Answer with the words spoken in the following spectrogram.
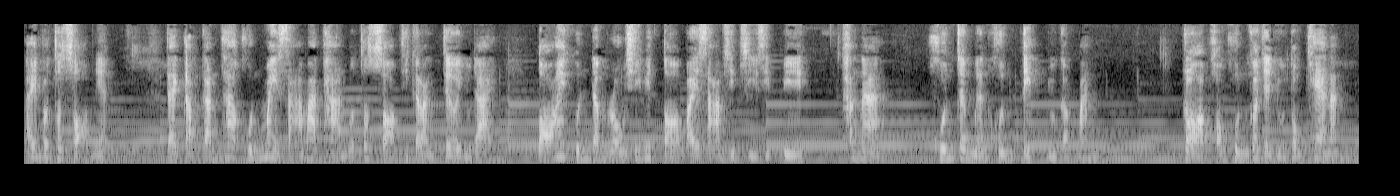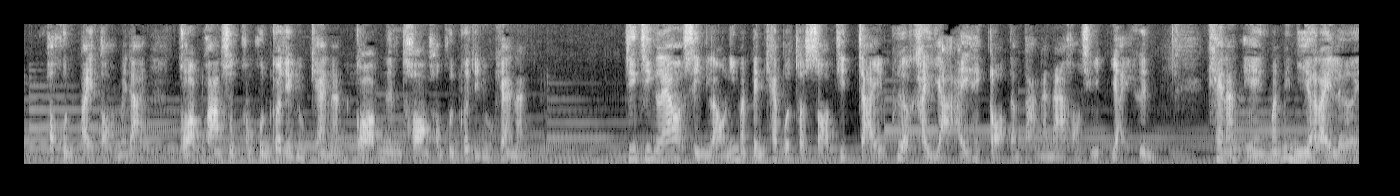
ไอ้บททดสอบเนี่ย แต่กลับกันถ้าคุณไม่สามารถผ่านบททดสอบที่กำลังเจออยู่ได้ ต่อให้คุณดำรงชีวิตต่อไป 30-40 ปี ข้างหน้า คุณจะเหมือนคุณติดอยู่กับมัน กรอบของคุณก็จะอยู่ตรงแค่นั้น เพราะคุณไปต่อไม่ได้ กรอบความสุขของคุณก็จะอยู่แค่นั้น กรอบเงินทองของคุณก็จะอยู่แค่นั้น จริงๆ แล้วสิ่งเหล่านี้มันเป็นแค่บททดสอบจิตใจ เพื่อขยายให้กรอบต่างๆ นานาของชีวิตใหญ่ขึ้น แค่นั้นเองมันไม่มีอะไรเลย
